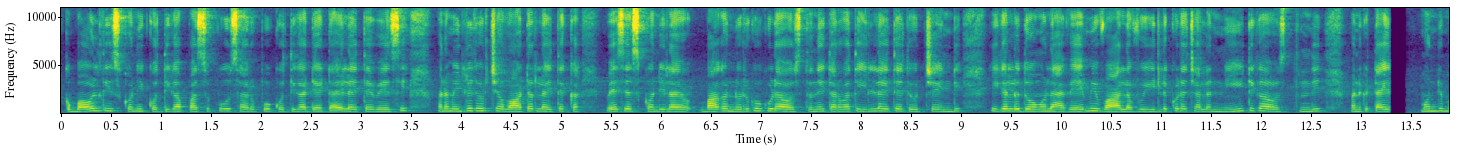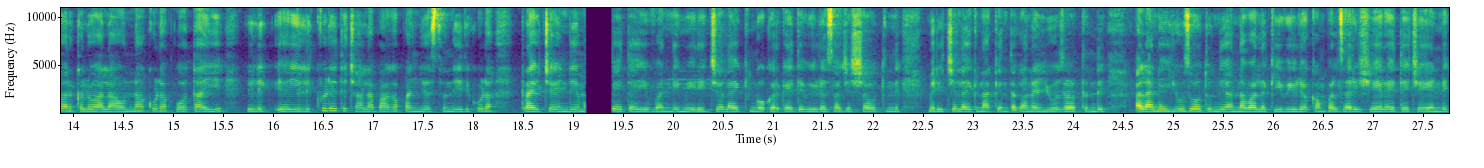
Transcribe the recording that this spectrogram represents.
ఒక బౌల్ తీసుకొని కొద్దిగా పసుపు సరుపు కొద్దిగా డెటాయిల్ అయితే వేసి మనం ఇల్లు తుడిచే వాటర్లో అయితే క- వేసేసుకోండి. ఇలా బాగా నురుగు కూడా వస్తుంది. తర్వాత ఇల్లు అయితే తుడిచేయండి. ఇగళ్ళు దోమలు అవేమీ వాళ్ళవు ఇల్లు కూడా చాలా నీట్గా వస్తుంది. మనకి టై మొండి మరకలు అలా ఉన్నా కూడా పోతాయి. ఈ లిక్ ఈ లిక్విడ్ అయితే చాలా బాగా పనిచేస్తుంది. ఇది కూడా ట్రై చేయండి. అయితే ఇవ్వండి. మీరు ఇచ్చే లైక్ ఇంకొకరికైతే వీడియో సజెస్ట్ అవుతుంది. మీరు ఇచ్చే లైక్ నాకు ఎంతగానో యూజ్ అవుతుంది. అలానే యూజ్ అవుతుంది అన్న వాళ్ళకి ఈ వీడియో కంపల్సరీ షేర్ అయితే చేయండి.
